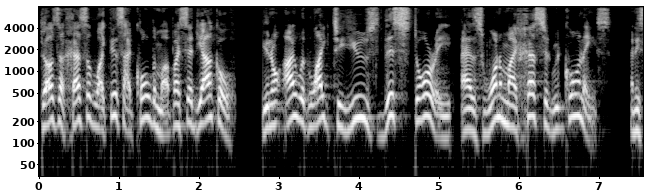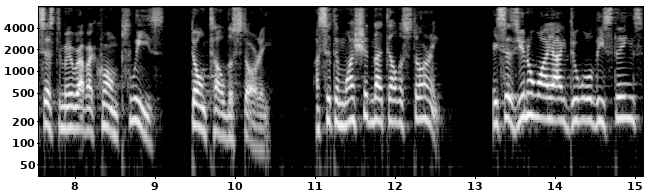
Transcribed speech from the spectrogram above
does a Chesed like this. I called him up. I said, Yaakov, you know, I would like to use this story as one of my Chesed recordings. And he says to me, Rabbi Krohn, please don't tell the story. I said, then why shouldn't I tell the story? He says, you know why I do all these things?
